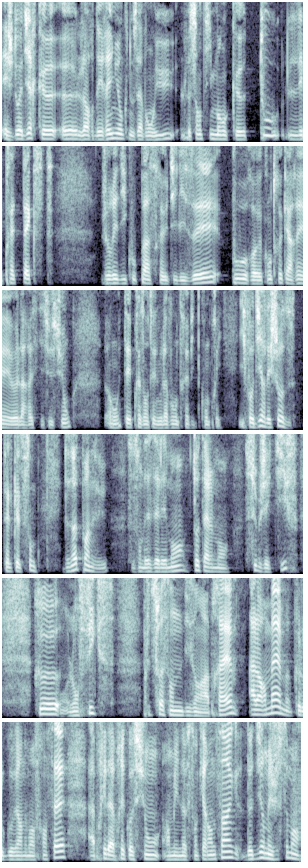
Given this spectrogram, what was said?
Et je dois dire que euh, lors des réunions que nous avons eues, le sentiment que tous les prétextes, juridiques ou pas, seraient utilisés pour euh, contrecarrer euh, la restitution ont été présentés. Nous l'avons très vite compris. Il faut dire les choses telles qu'elles sont. De notre point de vue, ce sont des éléments totalement subjectifs que l'on fixe plus de 70 ans après, alors même que le gouvernement français a pris la précaution en 1945 de dire mais justement,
